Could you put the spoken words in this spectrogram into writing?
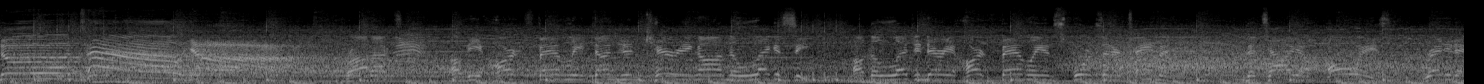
Natalya! Product of the Hart family dungeon carrying on the legacy of the legendary Hart family in sports entertainment. Natalya always ready to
